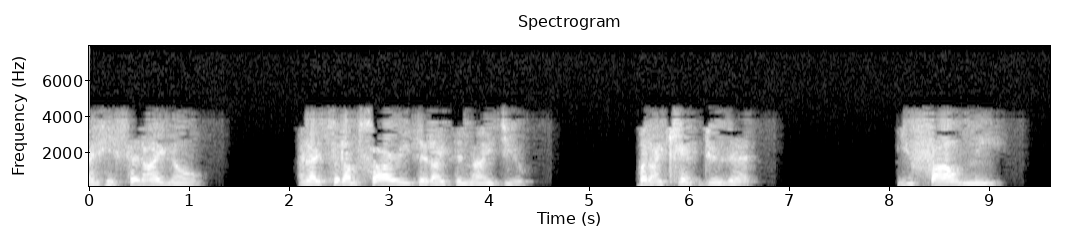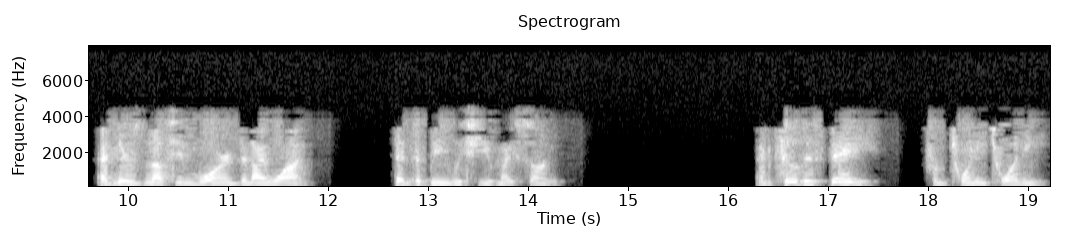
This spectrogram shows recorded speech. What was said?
And he said, I know. And I said, I'm sorry that I denied you. but I can't do that. You found me, and there's nothing more than I want than to be with you, my son. Until this day, from 2020,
